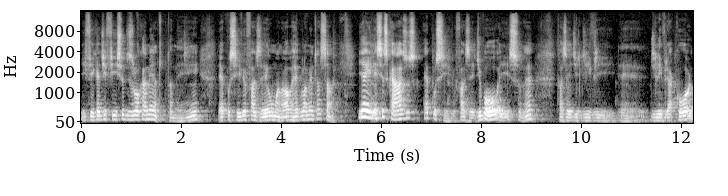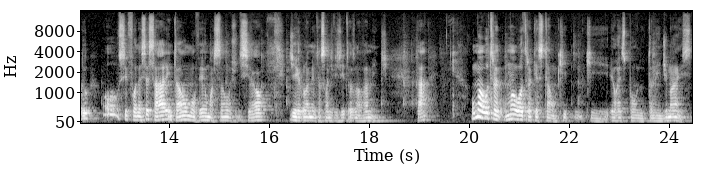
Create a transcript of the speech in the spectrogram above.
e fica difícil o deslocamento, também é possível fazer uma nova regulamentação. E aí, nesses casos, é possível fazer de boa isso, né? fazer de livre, é, de livre acordo, ou, se for necessário, então, mover uma ação judicial de regulamentação de visitas novamente. Tá? Uma outra, uma outra questão que, que eu respondo também demais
